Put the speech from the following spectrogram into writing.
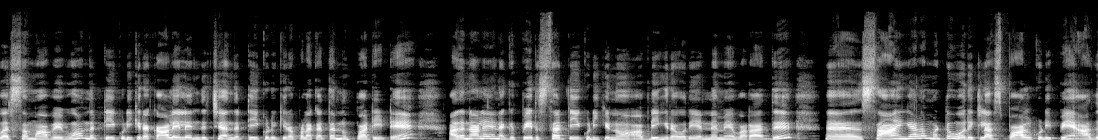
வருஷமாகவேவும் அந்த டீ குடிக்கிற காலையில் எழுந்திரிச்சு அந்த டீ குடிக்கிற பழக்கத்தை நுப்பாட்டிட்டேன். அதனால் எனக்கு பெருசாக டீ குடிக்கணும் அப்படிங்கிற ஒரு எண்ணமே வராது. சாயங்காலம் மட்டும் ஒரு கிளாஸ் பால் குடிப்பேன். அது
